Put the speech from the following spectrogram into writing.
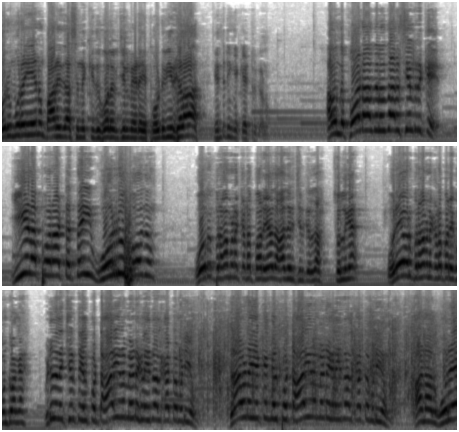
ஒரு முறையேனும் பாரதிதாசனுக்கு இது போல விஜில் மேடையை போடுவீர்களா என்று நீங்க கேட்டிருக்கணும். அவங்க போடாததுல தான் அரசியல் இருக்கு. ஈழ போராட்டத்தை ஒருபோதும் ஒரு பிராமண கடப்பாறையாவது ஆதரிச்சிருக்கிறதா? சொல்லுங்க. ஒரே ஒரு பிராமண கடப்பாறை கொண்டு வாங்க. விடுதலை சிறுத்தைகள் போட்ட ஆயிரம் மேடைகளை என்னால் காட்ட முடியும். திராவிட இயக்கங்கள் போட்ட ஆயிரம் மேடைகளை என்னால் காட்ட முடியும். ஆனால் ஒரே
